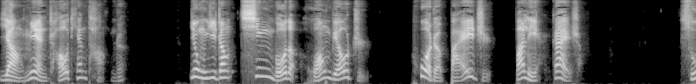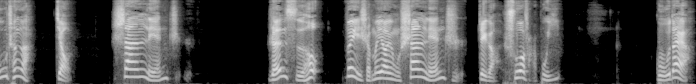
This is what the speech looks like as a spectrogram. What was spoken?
仰面朝天躺着。用一张轻薄的黄表纸或者白纸把脸盖上，俗称啊叫山脸纸。人死后为什么要用山脸纸？这个说法不一。古代啊，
